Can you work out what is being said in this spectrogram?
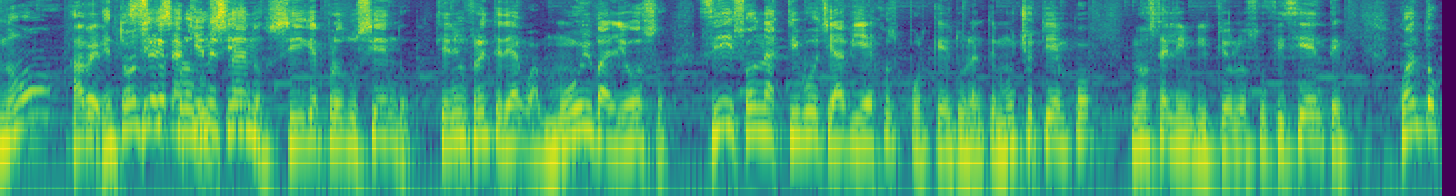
no. A ver, Entonces, sigue ¿a quién produciendo, están? sigue produciendo. Tiene un frente de agua muy valioso. Sí, son activos ya viejos porque durante mucho tiempo no se le invirtió lo suficiente. ¿Cuánto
